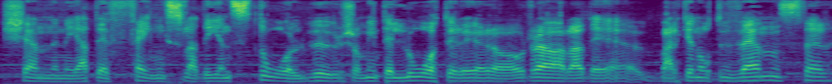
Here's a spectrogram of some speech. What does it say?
känner ni att det är fängslade i en stålbur som inte låter er röra det varken åt vänster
